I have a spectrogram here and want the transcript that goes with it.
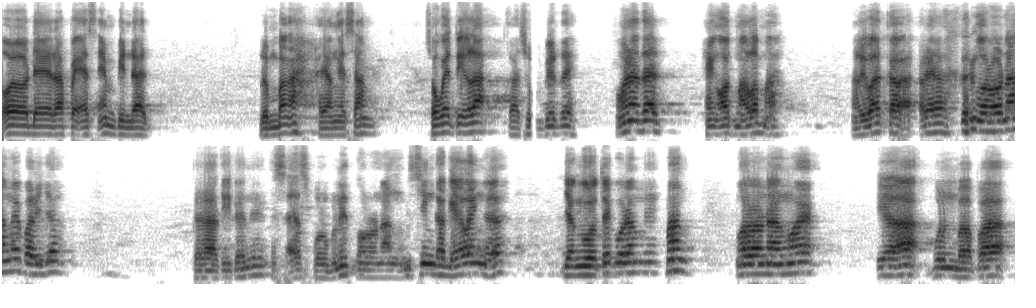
Oh daerah PSM pindah. Lembang ah hayang esang. Sok tila ka supir teh. Mana teh hangout malam ah. Ngaliwat ka area keur ngoronang we parija perhatikan deh saya 10 menit ngoronang. Sing kageleng ya janggut kurang teh mang ngoronang we. Ya pun bapak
